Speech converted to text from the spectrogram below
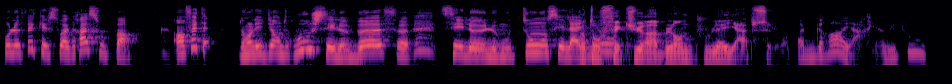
pour le fait qu'elles soient grasses ou pas. En fait, dans les viandes rouges, c'est le bœuf, c'est le, mouton, c'est l'agneau. Quand on fait cuire un blanc de poulet, il n'y a absolument pas de gras, il n'y a rien du tout.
